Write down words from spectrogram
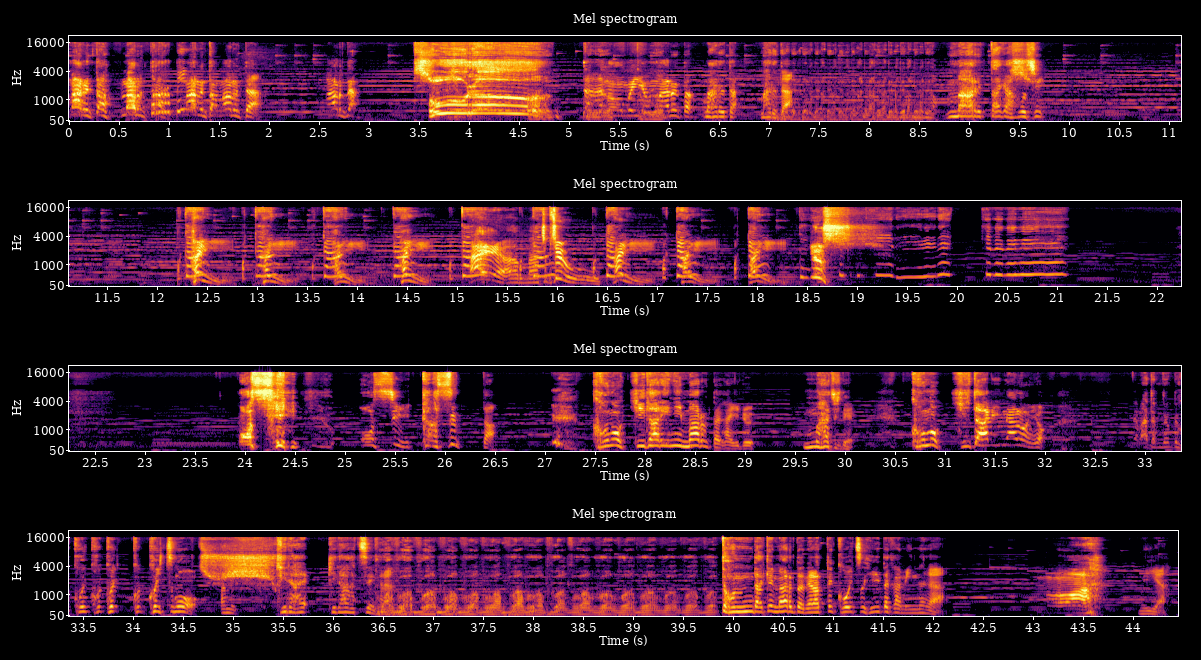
マルタマルタマルタマルタ。マルタ。オーラ頼むよマルタ。マルタマルタ。マルタが欲しい。はいはいはいはい。はいあマチュチュー。はいはいはい。よししい惜しいかすった。この左にマルタがいる。マジで。この左なのよ。こいこいこいこいこいつもあのキラーキラーが強いから。ブワブワブワブワブワブワブワブワブワブワブワブワブワブワブワどんだけマルタ狙ってこいつ引いたかみんながもういいや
